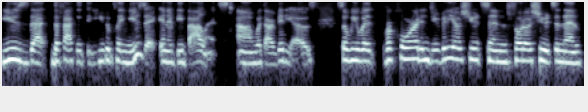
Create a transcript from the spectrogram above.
use that the fact that you can play music and it be balanced um, with our videos. So we would record and do video shoots and photo shoots and then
